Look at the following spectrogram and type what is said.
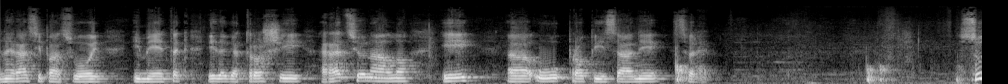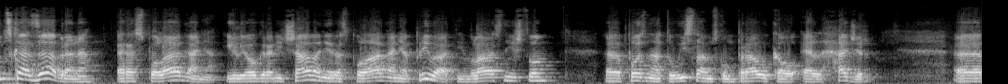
ne rasipa svoj imetak i da ga troši racionalno i a, u propisane svrhe. Sudska zabrana raspolaganja ili ograničavanje raspolaganja privatnim vlasništvom E, poznato u islamskom pravu kao el hađr e,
